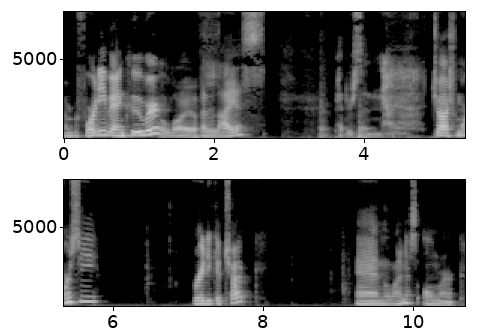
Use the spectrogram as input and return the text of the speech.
Number 40, Vancouver. Elias. Elias Pettersson, Josh Morrissey, Brady Tkachuk, and Linus Ullmark.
